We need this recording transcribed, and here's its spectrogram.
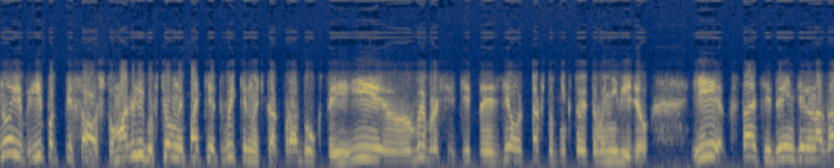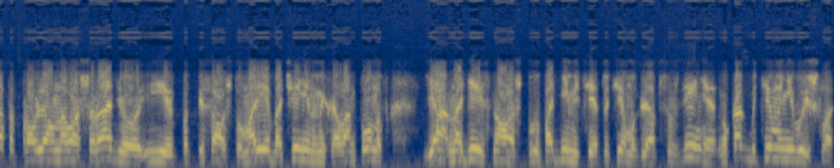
ну и, и подписал, что могли бы в темный пакет выкинуть как продукты и выбросить это, сделать так, чтобы никто этого не видел. И, кстати, две недели назад отправлял на ваше радио и подписал, что Мария Баченина, Михаил Антонов, я надеюсь на вас, что вы поднимете эту тему для обсуждения, но как бы тема не вышла.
